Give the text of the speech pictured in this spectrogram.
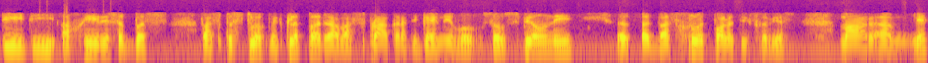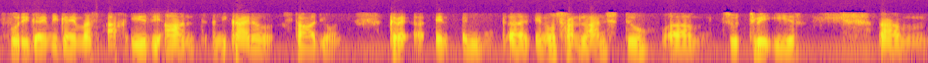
die die Algeriese bus was bestook met klippe. Daar was sprake dat die game nie wil sou speel nie. Dit was groot politics geweest. Maar ehm um, net voor die game, die game was 8 uur die aand in die Cairo stadion. Kry, en en uh, en ons gaan lunch toe, ehm um, so 2 uur. Ehm um,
